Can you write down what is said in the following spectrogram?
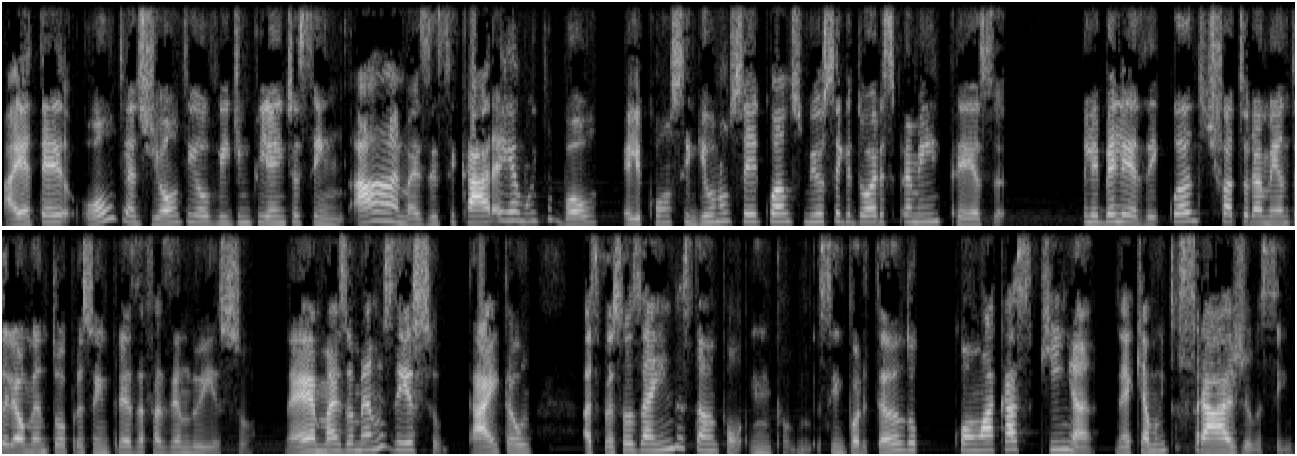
Aí até ontem, antes de ontem, eu ouvi de um cliente assim: ah, mas esse cara aí é muito bom. Ele conseguiu não sei quantos mil seguidores para minha empresa. Falei, beleza, e quanto de faturamento ele aumentou para sua empresa fazendo isso? Né? Mais ou menos isso, tá? Então, as pessoas ainda estão se importando com a casquinha, né? Que é muito frágil, assim.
